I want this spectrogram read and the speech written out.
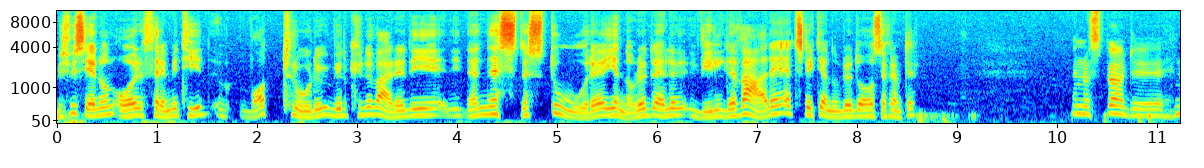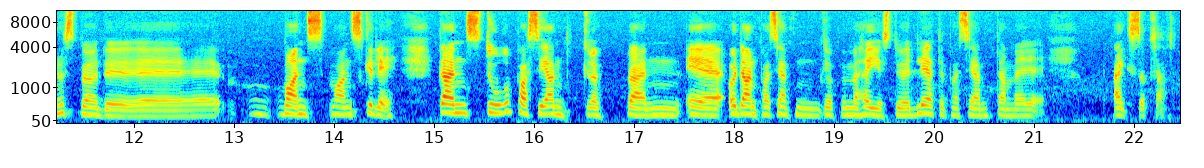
Hvis vi ser noen år frem i tid, hva tror du vil kunne være de, de, neste store gjennombrudd? Eller vil det være et slikt gjennombrudd å se frem til? Men nå spør du, nå spør du eh, vans, vanskelig. Den store pasientgruppen er, og den pasientgruppen med høyest dødelighet er pasienter med eggstokkreft.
